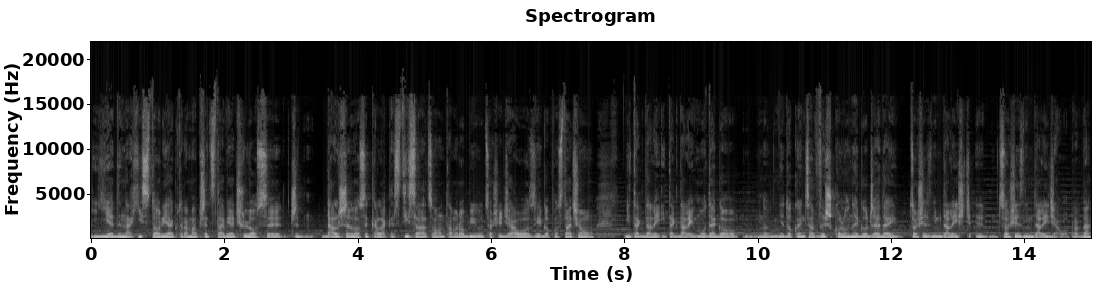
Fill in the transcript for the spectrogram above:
jedna historia, która ma przedstawiać losy, czy dalsze losy Kalakestisa, co on tam robił, co się działo z jego postacią i tak dalej, i tak dalej. Młodego, no, nie do końca wyszkolonego Jedi, co się z nim dalej, co się z nim dalej działo, prawda?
